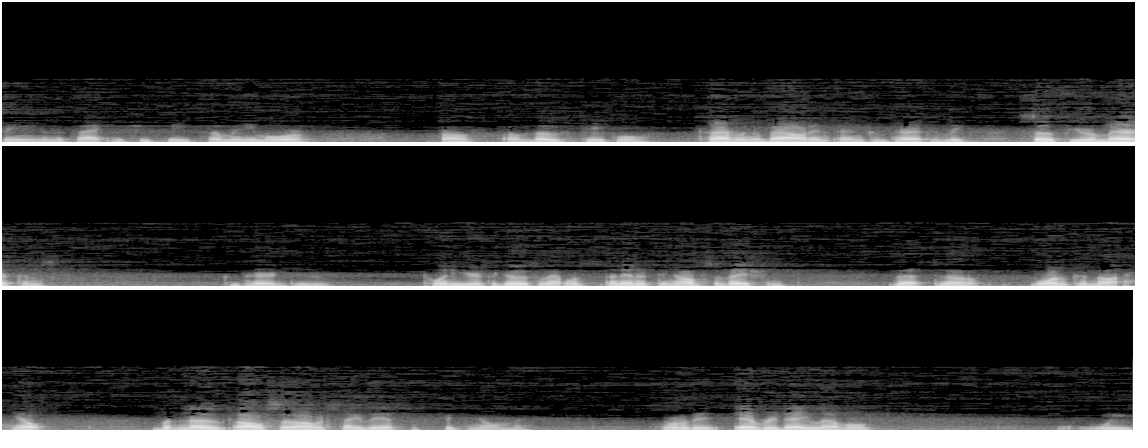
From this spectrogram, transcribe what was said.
seen in the fact that you see so many more of, of those people traveling about and, and comparatively so few Americans compared to 20 years ago. So that was an interesting observation that uh, one could not help but note. Also, I would say this, speaking on the sort of the everyday level, we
